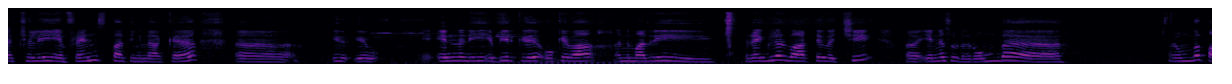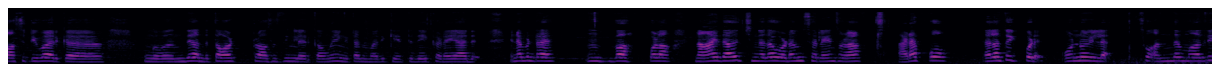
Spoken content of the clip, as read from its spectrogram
ஆக்சுவலி என் ஃப்ரெண்ட்ஸ் பார்த்தீங்கன்னாக்க இது என்னடி எப்படி இருக்குது ஓகேவா அந்த மாதிரி ரெகுலர் வார்த்தை வச்சு என்ன சொல்கிறது ரொம்ப ரொம்ப பாசிட்டிவாக இருக்க உங்க வந்து அந்த தாட் ப்ராசஸிங்கில் இருக்கவங்க எங்கிட்ட அந்த மாதிரி கேட்டதே கிடையாது. என்ன பண்ணுற ம் வா போகலாம் நான் ஏதாவது சின்னதாக உடம்பு சரியில்லைன்னு சொன்னால் அடப்போ அதெல்லாம் தூக்கி போடு. ஒன்றும் இல்லை. ஸோ அந்த மாதிரி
